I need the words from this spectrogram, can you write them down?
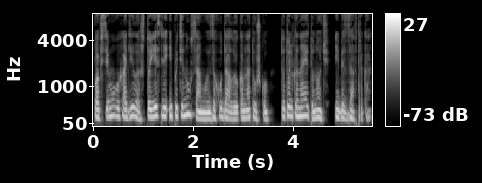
По всему выходило, что если и потяну самую захудалую комнатушку, то только на эту ночь и без завтрака.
